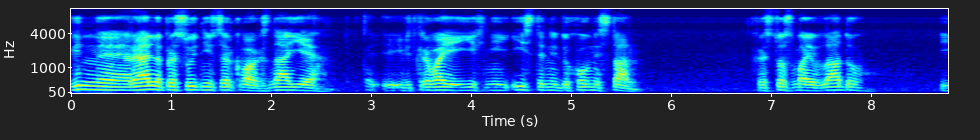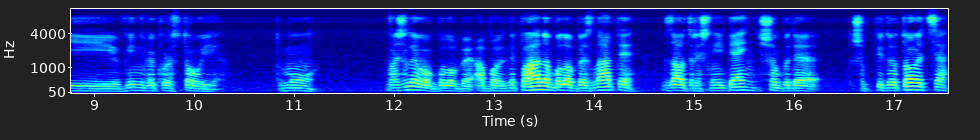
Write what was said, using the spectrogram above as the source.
Він е, реально присутній в церквах, знає і відкриває їхній істинний духовний стан. Христос має владу і Він використовує. Тому важливо було би, або непогано було би знати завтрашній день, що буде, щоб підготуватися.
